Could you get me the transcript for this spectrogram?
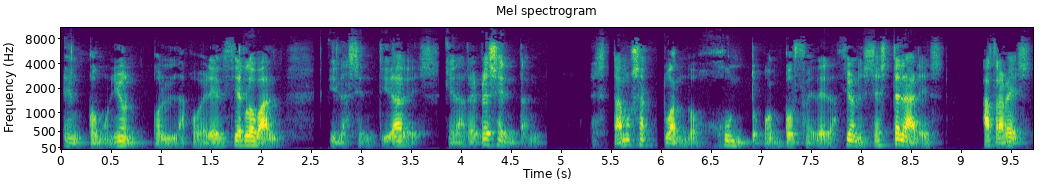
en comunión con la coherencia global y las entidades que la representan, estamos actuando junto con confederaciones estelares a través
